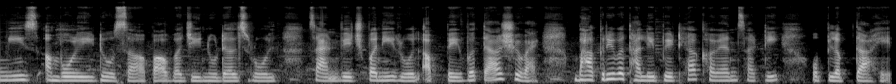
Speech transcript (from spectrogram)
चायनीज आंबोळी dosa pav bhaji noodles roll sandwich paneer roll आप्पे व त्याशिवाय भाकरी व थालीपीठ ह्या खव्यांसाठी उपलब्ध आहेत.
